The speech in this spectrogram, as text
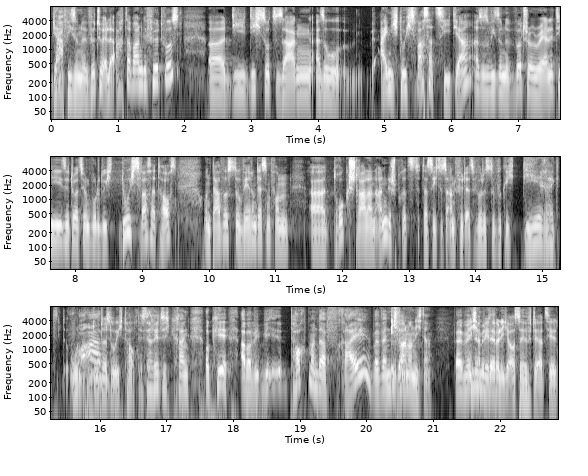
ja, wie so eine virtuelle Achterbahn geführt wirst, äh, die dich sozusagen, also eigentlich durchs Wasser zieht, ja, also so wie so eine Virtual Reality Situation, wo du durch, durchs Wasser tauchst und da wirst du währenddessen von äh, Druckstrahlern angespritzt, dass sich das anfühlt, als würdest du wirklich direkt unten drunter durchtauchen. Das ist ja richtig krank. Okay, aber wie, wie taucht man da frei? Weil wenn Ich war noch nicht da. Weil wenn Ich habe hier der- völlig aus der Hüfte erzählt.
